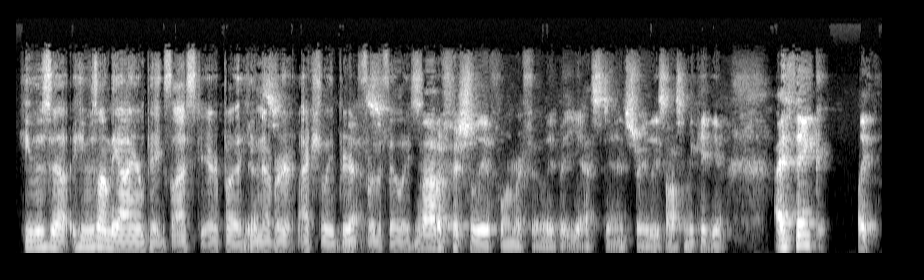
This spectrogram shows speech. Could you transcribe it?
He was uh, he was on the Iron Pigs last year, but he Yes. never actually appeared Yes. for the Phillies. not officially a former Philly, but yes, Dan Straily's awesome at KBO. I think, like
